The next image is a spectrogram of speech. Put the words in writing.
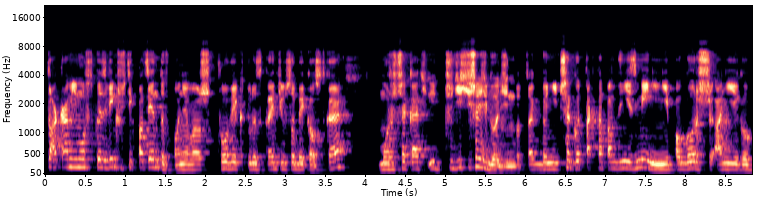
taka mimo wszystko jest większość tych pacjentów, ponieważ człowiek, który skręcił sobie kostkę, może czekać i 36 godzin, bo to jakby niczego tak naprawdę nie zmieni, nie pogorszy ani jego,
